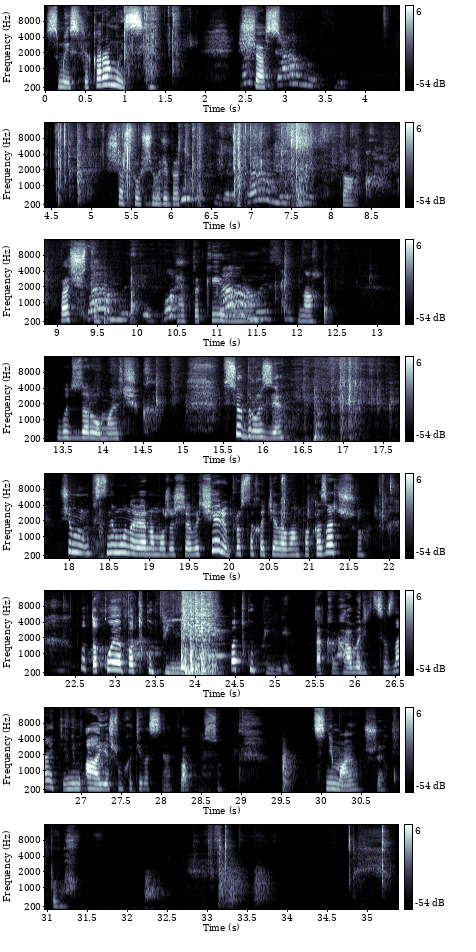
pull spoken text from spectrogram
В смысле, коромысли. Сейчас, Коромысли. сейчас, в общем, ребят. Коромысли. Так, Бачите? У меня. коромысли. На. Будь здоров, мальчик. Все, друзі. В общем, сниму, наверное, може ще вечерю. Просто хотела вам показать, что вот такое подкупили. Подкупили. Так, как говорится, знаете. Не... А, я ж вам хотела снять. Ладно, все. Снимаю, что я купила.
